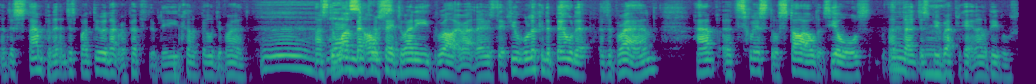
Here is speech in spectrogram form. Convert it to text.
and just stamping it, and just by doing that repetitively, you kind of build your brand. Ah, that's the yes, one bit I would say to any writer out there is that if you're looking to build it as a brand, have a twist or style that's yours, and don't just be mm. replicating other people's.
